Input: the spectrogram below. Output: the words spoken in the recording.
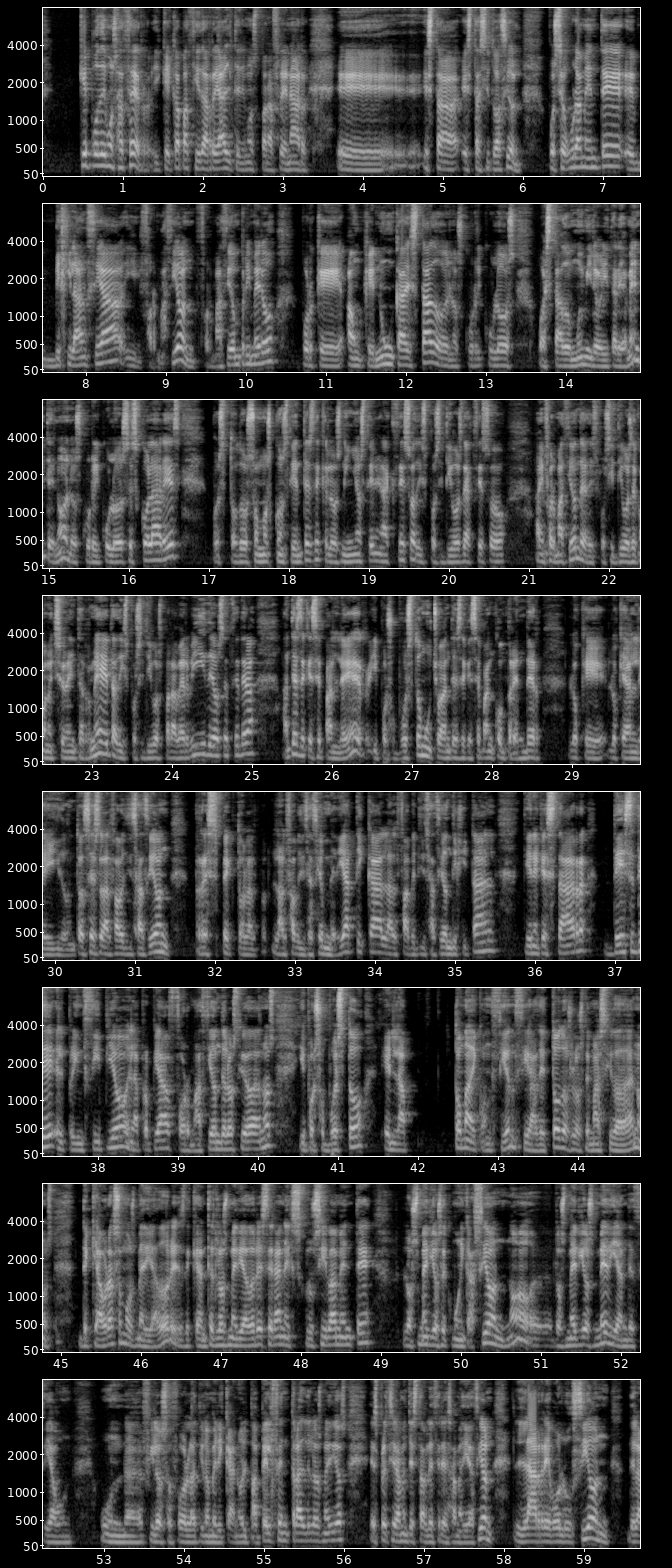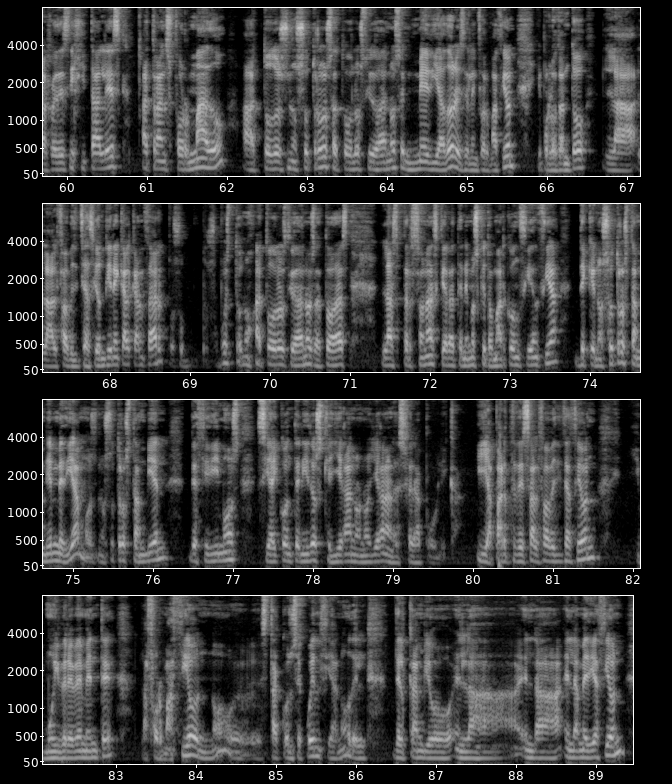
¿Qué podemos hacer y qué capacidad real tenemos para frenar eh, esta, esta, situación? Pues seguramente eh, vigilancia y formación. Formación primero porque aunque nunca ha estado en los currículos o ha estado muy minoritariamente ¿no? en los currículos escolares, pues todos somos conscientes de que los niños tienen acceso a dispositivos de acceso a información, de dispositivos de conexión a Internet, a dispositivos para ver vídeos, etcétera, antes de que sepan leer y, por supuesto, mucho antes de que sepan comprender lo que, lo que han leído. Entonces, la alfabetización respecto a la, la alfabetización mediática, la alfabetización digital, tiene que estar desde el principio en la propia formación de los ciudadanos y por supuesto, en la toma de conciencia de todos los demás ciudadanos, de que ahora somos mediadores, de que antes los mediadores eran exclusivamente los medios de comunicación, ¿no? Los medios median, decía un, un uh, filósofo latinoamericano. El papel central de los medios es precisamente establecer esa mediación. La revolución de las redes digitales ha transformado a todos nosotros, a todos los ciudadanos, en mediadores de la información y por lo tanto la, alfabetización tiene que alcanzar, por, por, supuesto, ¿no? a todos los ciudadanos, a todas las personas que ahora tenemos que tomar conciencia de que nosotros también mediamos, nosotros también decidimos si hay contenidos que llegan o no llegan a la esfera pública. Y aparte de esa alfabetización, y muy brevemente, la formación, ¿no? esta consecuencia ¿no? del, del, cambio en la, en, la, en la, mediación,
